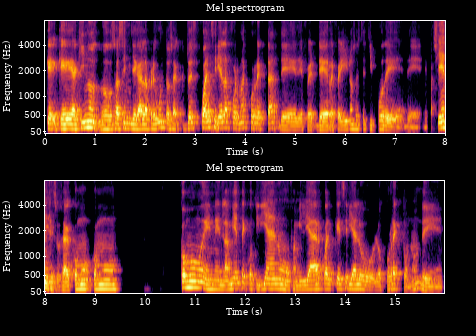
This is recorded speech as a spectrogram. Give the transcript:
que, aquí nos, hacen llegar la pregunta, o sea, entonces, ¿cuál sería la forma correcta de, referirnos a este tipo de, de pacientes? O sea, ¿cómo, cómo, ¿Cómo en el ambiente cotidiano o familiar, cuál, qué sería lo, correcto, ¿no? De...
